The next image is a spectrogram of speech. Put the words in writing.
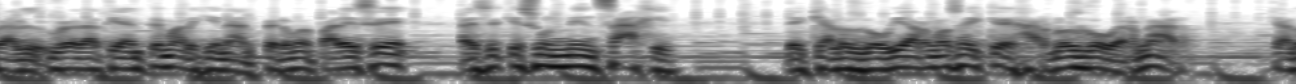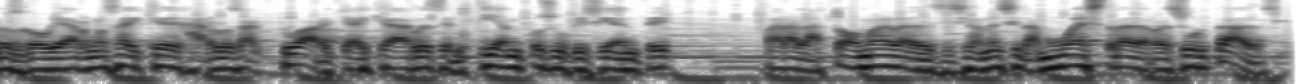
relativamente marginal, pero me parece, parece que es un mensaje de que a los gobiernos hay que dejarlos gobernar, que a los gobiernos hay que dejarlos actuar, que hay que darles el tiempo suficiente para la toma de las decisiones y la muestra de resultados.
